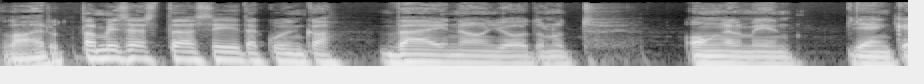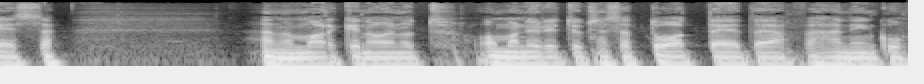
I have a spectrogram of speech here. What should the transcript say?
laihduttamisesta ja siitä, kuinka Väinö on joutunut ongelmiin Jenkeissä. Hän on markkinoinut oman yrityksensä tuotteita ja vähän niin kuin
